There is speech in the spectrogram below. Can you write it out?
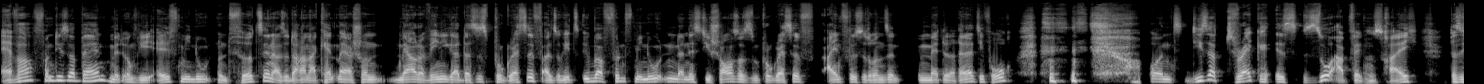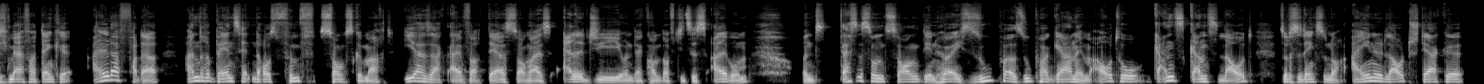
ever von dieser Band mit irgendwie 11 Minuten und 14. Also daran erkennt man ja schon mehr oder weniger, das ist Progressive. Also geht's über fünf Minuten, dann ist die Chance, dass ein Progressive-Einflüsse drin sind im Metal relativ hoch. und dieser Track ist so abwechslungsreich, dass ich mir einfach denke, alter Vater, andere Bands hätten daraus fünf Songs gemacht. Ihr sagt einfach, der Song heißt Allergy und der kommt auf dieses Album. Und das ist so ein Song, den höre ich super, super gerne im Auto, ganz, ganz laut, so dass du denkst, du noch eine Lautstärke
